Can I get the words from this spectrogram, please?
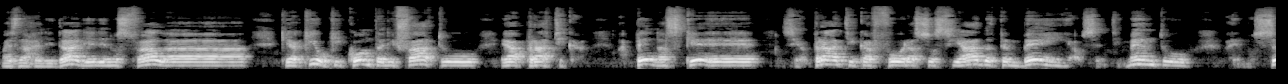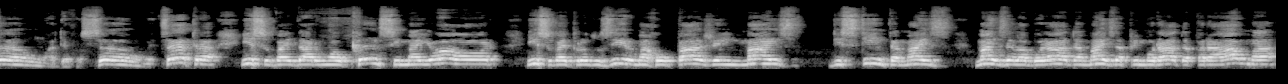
Mas na realidade ele nos fala que aqui o que conta de fato é a prática. Apenas que se a prática for associada também ao sentimento, à emoção, à devoção, etc., isso vai dar um alcance maior, isso vai produzir uma roupagem mais distinta, mais mais elaborada, mais aprimorada para a alma,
